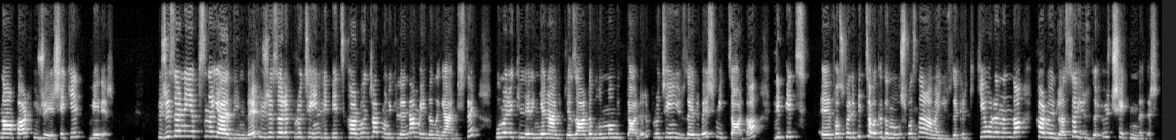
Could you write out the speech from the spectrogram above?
ne yapar? Hücreye şekil verir. Hücre zarının yapısına geldiğinde hücre zarı protein, lipid, karbonhidrat moleküllerinden meydana gelmiştir. Bu moleküllerin genellikle zarda bulunma miktarları protein %55 miktarda, lipid, e, fosfolipid tabakadan oluşmasına rağmen %42 oranında, karbonhidrat ise %3 şeklindedir.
